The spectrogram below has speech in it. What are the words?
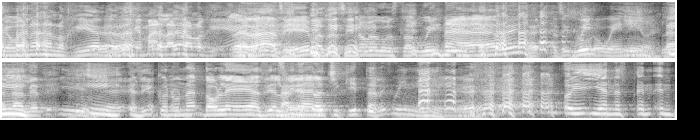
qué buena analogía, pero qué mala analogía. ¿Verdad? Sí, pues así no me gustó win-win. Eh, Así, win. Güey. la, y, la letra, y- y- así con una doble E así al final. chiquita, Oye, y en, en, en-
